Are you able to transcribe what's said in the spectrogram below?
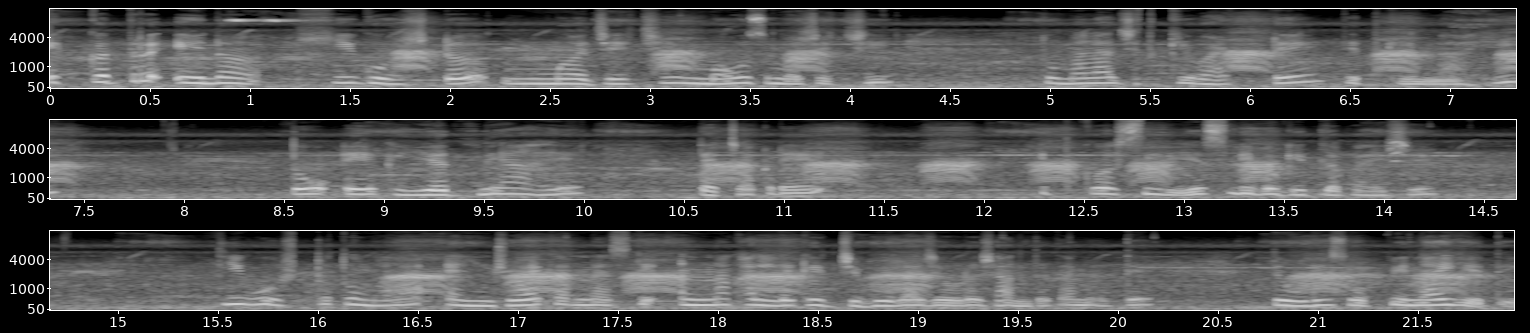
एकत्र येणं ही गोष्ट मजेची मौज मजेची तुम्हाला जितकी वाटते तितकी नाही. तो एक यज्ञ आहे. त्याच्याकडे इतकं सिरियसली बघितलं पाहिजे. ती गोष्ट तुम्हाला एन्जॉय करण्यासाठी अन्न खाल्लं की जिभेला जेवढं शांतता मिळते तेवढी सोपी नाही येते ती.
